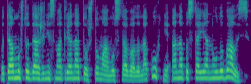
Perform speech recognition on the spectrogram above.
Потому что даже несмотря на то, что мама уставала на кухне, она постоянно улыбалась.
